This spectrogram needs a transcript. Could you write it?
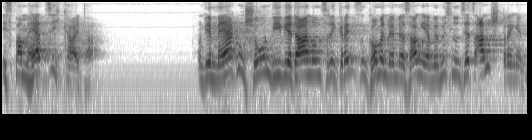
Ist Barmherzigkeit da? Und wir merken schon, wie wir da an unsere Grenzen kommen, wenn wir sagen, ja, wir müssen uns jetzt anstrengen.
